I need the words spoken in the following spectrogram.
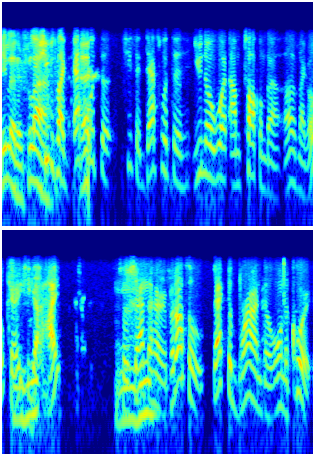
She let it fly. She was like, "That's what the." She said, "That's what the." You know what I'm talking about. I was like, "Okay." She Mhm. got hype. So shout out to Mhm. her. But also back to Brian though on the court.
